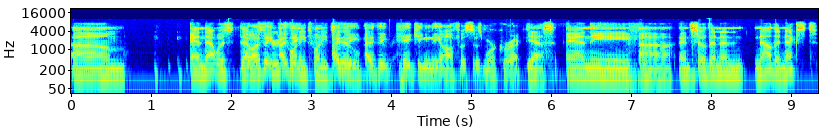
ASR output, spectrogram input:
um, and that was that No, was think- through I think- 2022. I think I think taking the office is more correct. Yes, and the uh, and so then then now the next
